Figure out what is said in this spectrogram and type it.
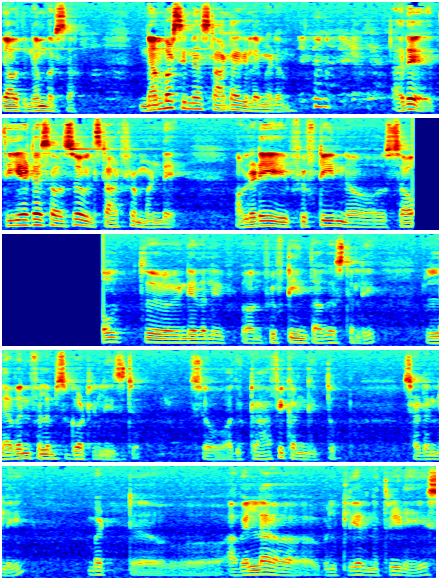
ಯಾವುದು ನಂಬರ್ಸಾ ನಂಬರ್ಸ್ ಇನ್ನೂ ಸ್ಟಾರ್ಟ್ ಆಗಿಲ್ಲ ಮೇಡಮ್ ಅದೇ theatres also will start from Monday already fifteen south ಇಂಡಿಯಾದಲ್ಲಿ ಆನ್ ಫಿಫ್ಟೀನ್ತ್ ಆಗಸ್ಟಲ್ಲಿ eleven films got released so ಅದು ಟ್ರಾಫಿಕ್ ಹಂಗಿತ್ತು ಸಡನ್ಲಿ ಬಟ್ ಅವೆಲ್ಲ will clear in three days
